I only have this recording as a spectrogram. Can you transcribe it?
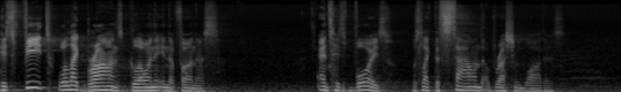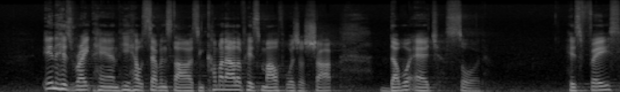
His feet were like bronze glowing in the furnace, and his voice was like the sound of rushing waters. In his right hand, he held seven stars, and coming out of his mouth was a sharp, double edged sword. His face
